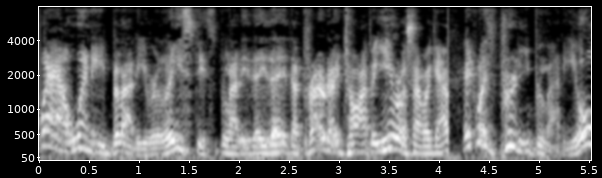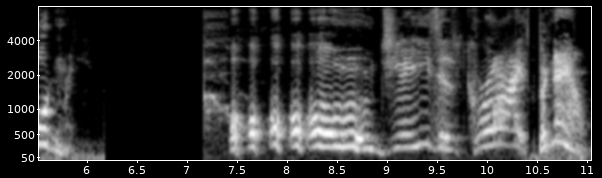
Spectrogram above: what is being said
Well, when he bloody released this bloody the, the, the prototype a year or so ago, it was pretty bloody ordinary. Oh, Jesus Christ! But now,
